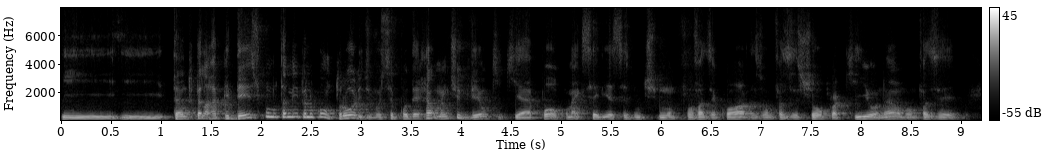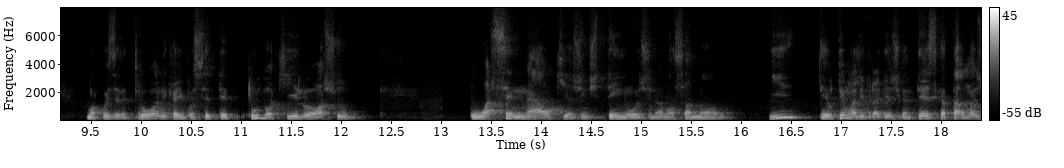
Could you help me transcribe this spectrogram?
E, e, tanto pela rapidez como também pelo controle, de você poder realmente ver o que, que é. Pô, como é que seria se a gente não for fazer cordas, vamos fazer sopro aqui ou não, vamos fazer uma coisa eletrônica, e você ter tudo aquilo, eu acho o arsenal que a gente tem hoje na nossa mão. E eu tenho uma livraria gigantesca, tal, mas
